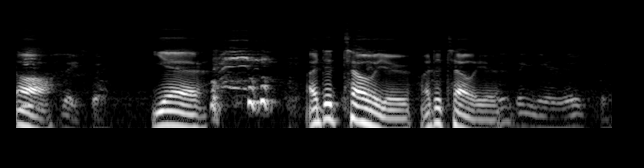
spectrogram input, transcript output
Oh, you yeah. I did tell you. I did tell I you. didn't think you were gonna race quit.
